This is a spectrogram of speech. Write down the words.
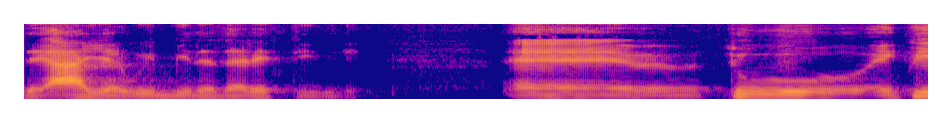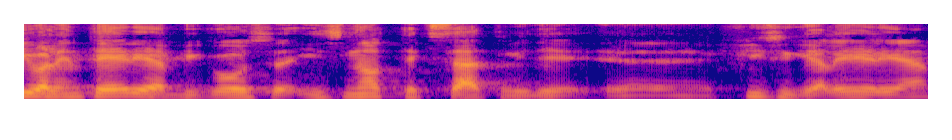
the higher will be the directivity. Uh, to equivalent area because it's not exactly the uh, physical area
